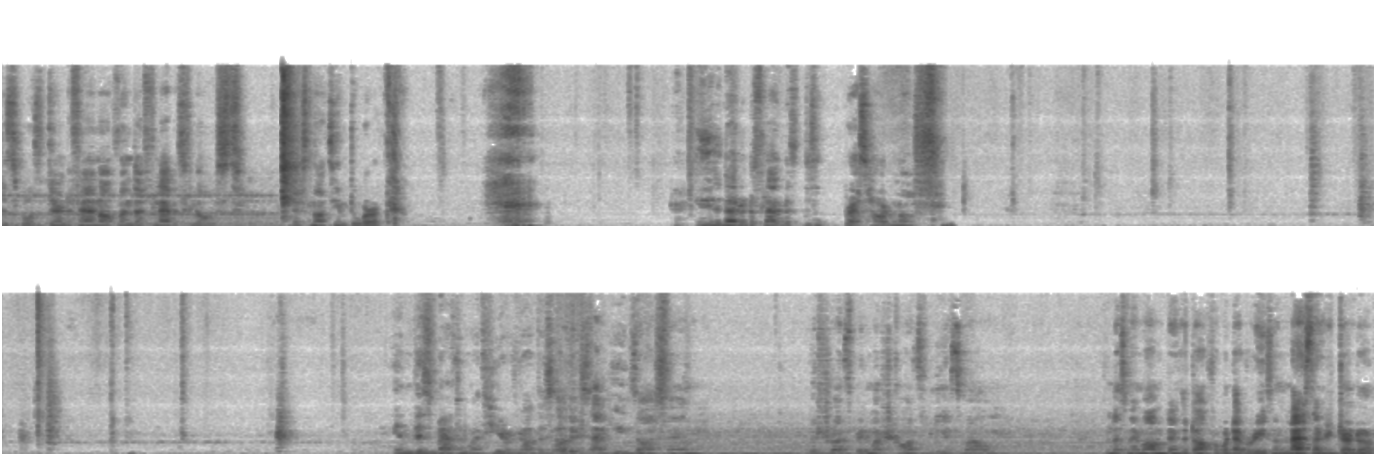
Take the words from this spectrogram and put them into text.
that's supposed to turn the fan off when the flap is closed does not seem to work. Either that or the flap doesn't press hard enough. In this bathroom right here, we got this other Sankey exhaust fan, which runs pretty much constantly as well unless my mom turns it off for whatever reason. Last time she turned it,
